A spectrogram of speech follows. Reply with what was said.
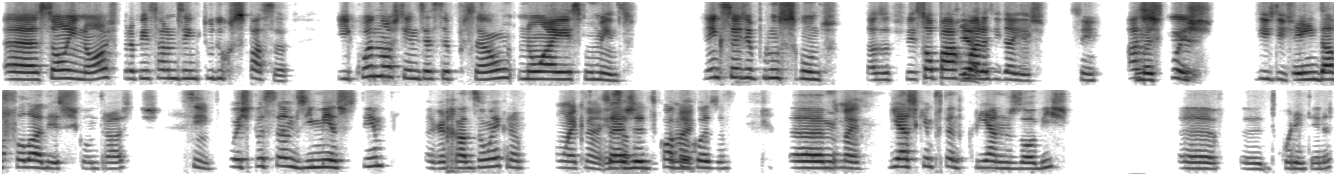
ah, só em nós, para pensarmos em tudo o que se passa. E quando nós temos essa pressão, não há esse momento. Nem que seja por um segundo. Estás a perceber? Só para arrumar Yeah. as ideias. Sim. Acho mas que- depois, Diz, diz. ainda a falar desses contrastes, Sim, depois passamos imenso tempo agarrados a um ecrã, um ecrã. seja exato. de qualquer Também. coisa. Um, Também. E acho que é importante criar-nos hobbies ah, ah, de quarentena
